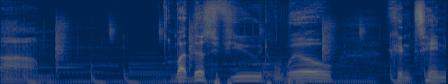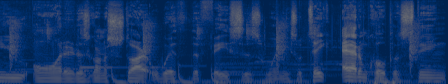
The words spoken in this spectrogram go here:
Um, but this feud will continue on. It is going to start with the faces winning. So take Adam Copeland, Sting,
